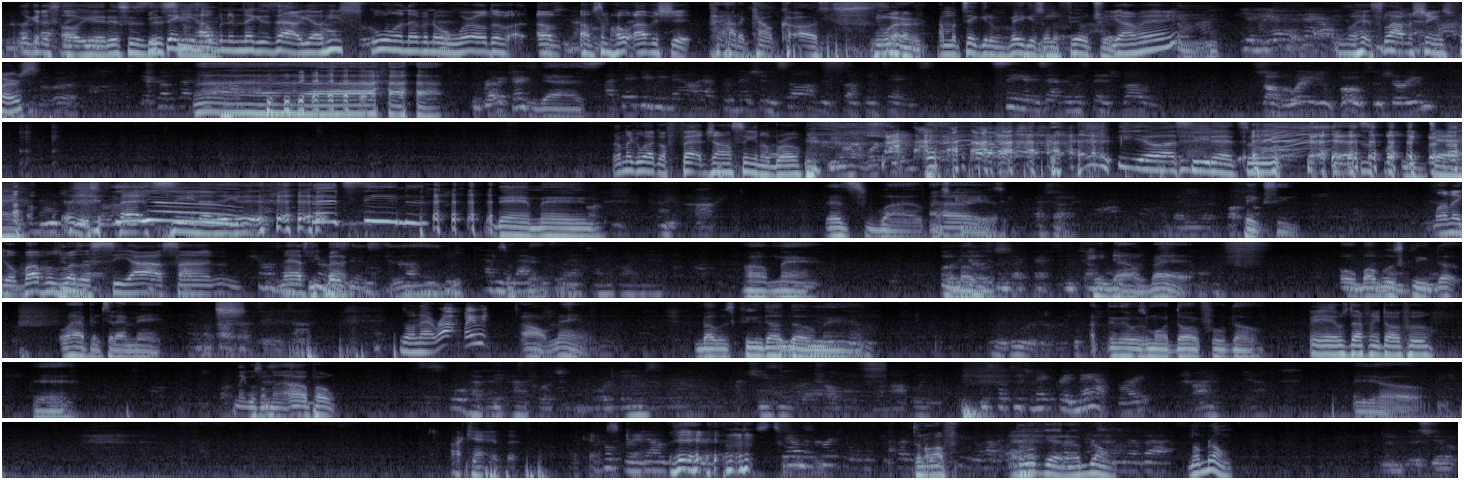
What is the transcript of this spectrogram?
Look at this thing. Oh yeah, this is You this think he season. helping them niggas out, yo? He's schooling them in a world of of, of some whole other shit. How to count cards. Word. I'm gonna take you to Vegas on a field trip. You know what I mean? Yeah, I'm gonna hit slot machines first. Ah, The bread yes. I take it we now have permission to solve this fucking case, seeing as everyone's finished voting. So the way you vote, Centurion? That nigga like a fat John Cena, bro. You don't have work to do? Yo, I see that too. That's funny. bro. Dang. fat Cena, nigga. Fat Cena. Damn man, that's wild. That's Uh, crazy. That's all right. Big Cena. My nigga Bubbles was a CI sign. Nasty business. It's okay. Oh man, Bubbles. He down bad. Oh, Bubbles cleaned up. What happened to that man? He's on that rock, baby. Oh man. Bubbles cleaned up though, man. I think there was more dog food though. Yeah, it was definitely dog food. Yeah. Nigga was on that Alpo. Does the school have any kind of collection of board games? Parcheesi, Trouble, Monopoly? You still teaching eighth grade math, right? Try it, yeah. Yo. I can't hit this. I The can't. book room scan. downstairs. Down the curriculum, Mr. President. Turn off. You'll have Tú no an quieres, extra blon. on our backs. No blon. Remember this, yo?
